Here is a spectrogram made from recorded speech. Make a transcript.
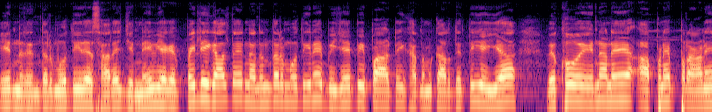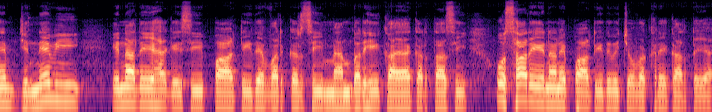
ਇਹ ਨਰਿੰਦਰ ਮੋਦੀ ਦੇ ਸਾਰੇ ਜਿੰਨੇ ਵੀ ਹੈਗੇ ਪਹਿਲੀ ਗੱਲ ਤੇ ਨਰਿੰਦਰ ਮੋਦੀ ਨੇ ਬੀਜੇਪੀ ਪਾਰਟੀ ਖਤਮ ਕਰ ਦਿੱਤੀ ਹੋਈ ਆ। ਵੇਖੋ ਇਹਨਾਂ ਨੇ ਆਪਣੇ ਪੁਰਾਣੇ ਜਿੰਨੇ ਵੀ ਇਹਨਾਂ ਦੇ ਹੈਗੇ ਸੀ, ਪਾਰਟੀ ਦੇ ਵਰਕਰ ਸੀ, ਮੈਂਬਰ ਹੀ ਕਾਇਆ ਕਰਤਾ ਸੀ। ਉਹ ਸਾਰੇ ਇਹਨਾਂ ਨੇ ਪਾਰਟੀ ਦੇ ਵਿੱਚੋਂ ਵੱਖਰੇ ਕਰਤੇ ਆ।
